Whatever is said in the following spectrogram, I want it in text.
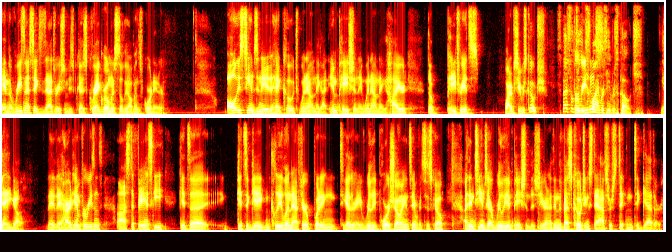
And the reason I say it's exaggeration is because Greg Roman is still the offensive coordinator all these teams that needed a head coach went out and they got impatient. They went out and they hired the Patriots wide receivers coach. Special for teams reasons. wide receivers coach. Yeah. There you go. They, they hired him for reasons. Uh, Stefanski gets a gets a gig in Cleveland after putting together a really poor showing in San Francisco. I think teams got really impatient this year, and I think the best coaching staffs are sticking together.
